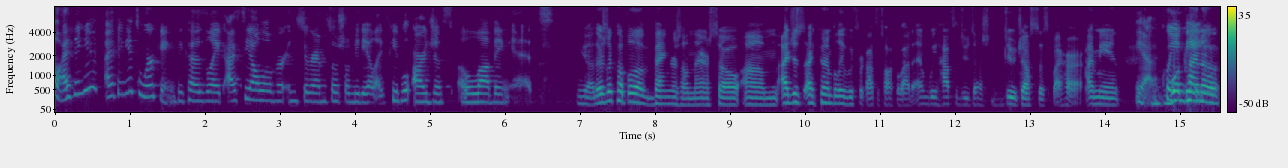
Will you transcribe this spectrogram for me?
know i think it i think it's working because like i see all over instagram social media like people are just loving it yeah, there's a couple of bangers on there. So um I just I couldn't believe we forgot to talk about it and we have to do do justice by her. I mean, yeah, Queen what Bee. kind of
